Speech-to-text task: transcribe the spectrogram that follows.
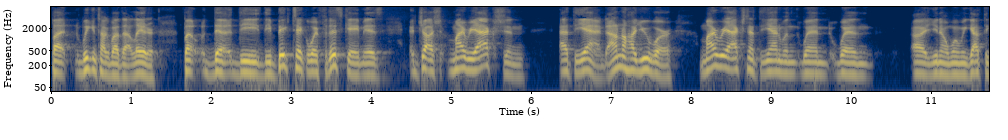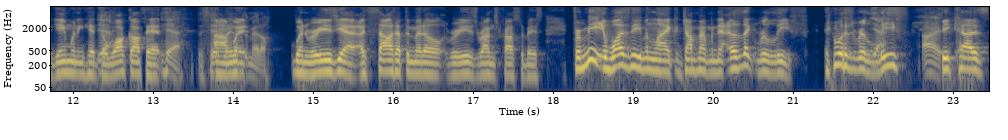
but we can talk about that later. But the the the big takeaway for this game is, Josh, my reaction at the end. I don't know how you were. My reaction at the end when when when uh, you know when we got the game winning hit, yeah. the walk off hit. Yeah, this hit um, right when, the middle. When Ruiz, yeah, it's solid up the middle. Ruiz runs across the base. For me, it wasn't even like jumping up and down. It was like relief. It was relief yes. because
